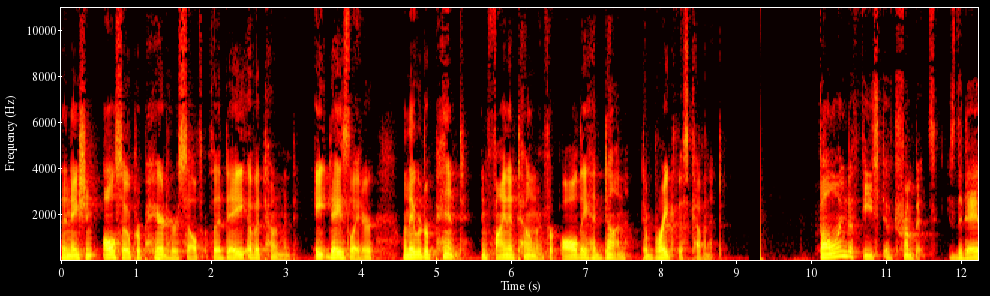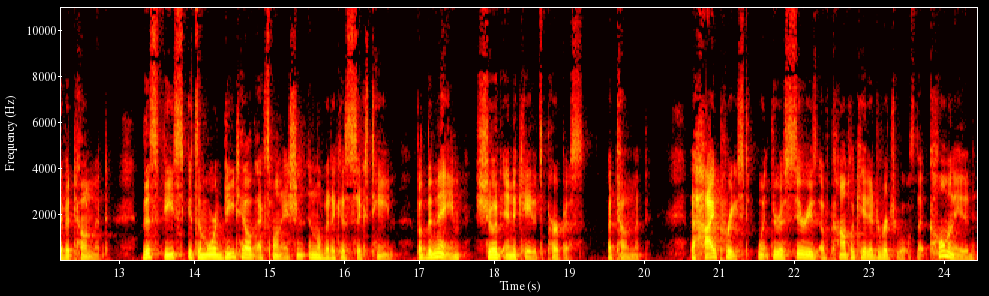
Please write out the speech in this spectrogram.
the nation also prepared herself for the Day of Atonement, eight days later, when they would repent and find atonement for all they had done to break this covenant. Following the Feast of Trumpets is the Day of Atonement. This feast gets a more detailed explanation in Leviticus 16, but the name should indicate its purpose atonement. The high priest went through a series of complicated rituals that culminated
